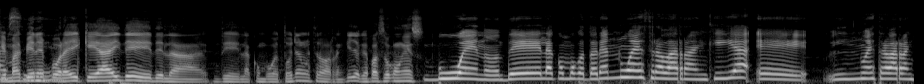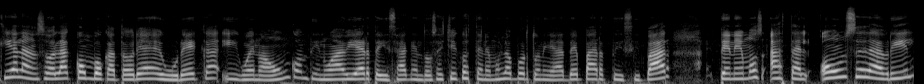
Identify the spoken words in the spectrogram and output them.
¿Qué más viene por ahí? ¿Qué hay de, de, la, de la convocatoria Nuestra Barranquilla? ¿Qué pasó con eso? Bueno, de la convocatoria Nuestra Barranquilla, eh, Nuestra Barranquilla lanzó la convocatoria de Eureka y bueno, aún continúa abierta, Isaac. Entonces, chicos, tenemos la oportunidad de participar. Tenemos hasta el 11 de abril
